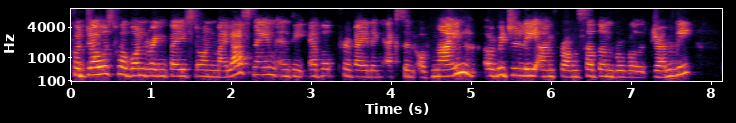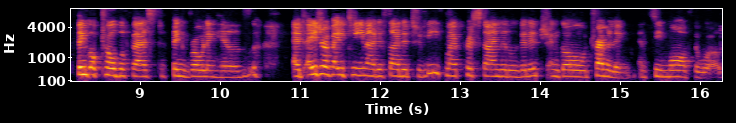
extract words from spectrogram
For those who are wondering, based on my last name and the ever prevailing accent of mine, originally I'm from southern rural Germany. Think Oktoberfest, think rolling hills. At age of 18, I decided to leave my pristine little village and go traveling and see more of the world.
